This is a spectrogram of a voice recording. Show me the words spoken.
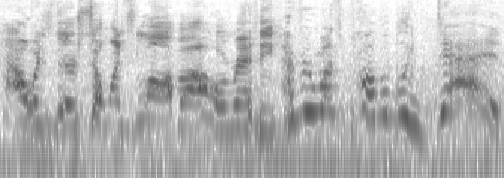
How is there so much lava already? Everyone's probably dead!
